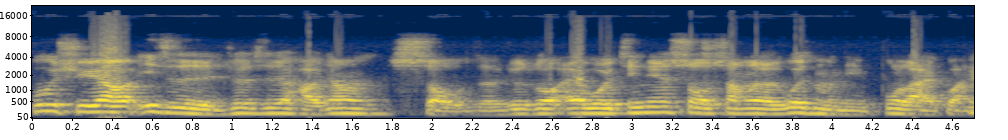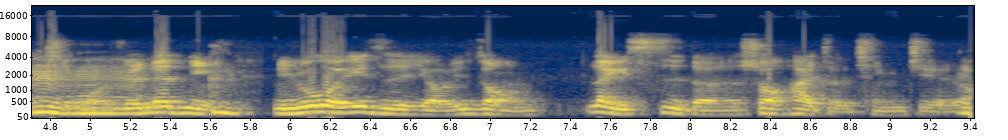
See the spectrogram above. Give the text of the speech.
不需要一直就是好像守着，就是说，哎，我今天受伤了，为什么你不来关心我？我觉得你你如果一直有一种类似的受害者情节的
